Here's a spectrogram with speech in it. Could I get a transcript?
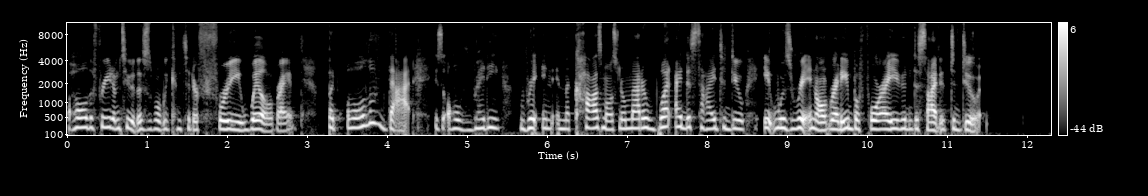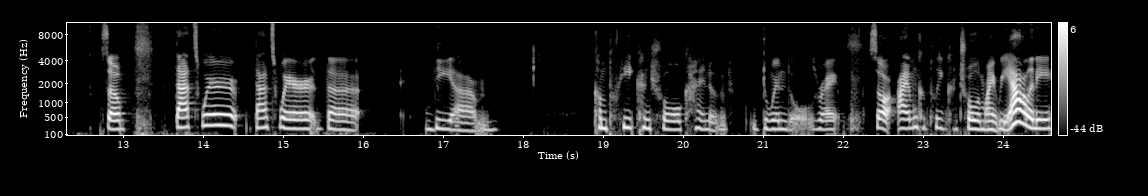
all the freedom to this is what we consider free will right? But all of that is already written in the cosmos. No matter what i decide to do it was written already before i even decided to do it. So that's where that's where the the um complete control kind of dwindles, right? So I'm complete control of my reality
